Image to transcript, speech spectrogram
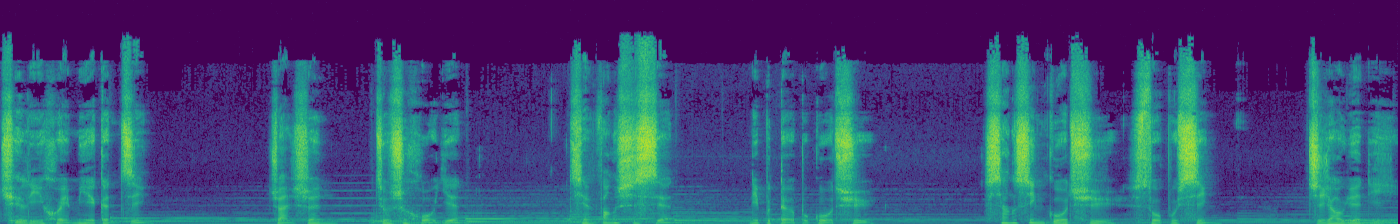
却离毁灭更近。转身就是火焰，前方是险，你不得不过去。相信过去所不信，只要愿意，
